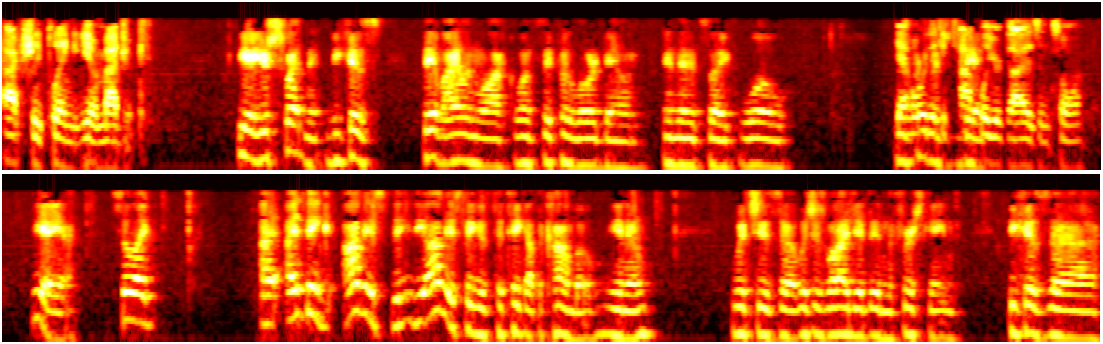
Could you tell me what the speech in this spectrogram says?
actually playing a game of Magic. Yeah, you're sweating it because they have Island Walk once they put a Lord down, and then it's like, whoa. Yeah, or they can dead. your guys and so on. Yeah, yeah. So like, I I think obvious the the obvious thing is to take out the combo, you know, which is uh, which is what I did in the first game, because uh,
